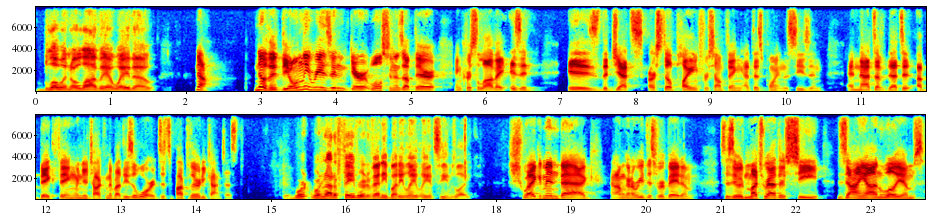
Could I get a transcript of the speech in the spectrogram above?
blowing Olave away though. No, no. The the only reason Garrett Wilson is up there and Chris Olave isn't is the Jets are still playing for something at this point in the season, and that's a that's a, a big thing when you're talking about these awards. It's a popularity contest. We're we're not a favorite of anybody lately. It seems like Schwegman Bag, and I'm going to read this verbatim. Says he would much rather see Zion Williams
